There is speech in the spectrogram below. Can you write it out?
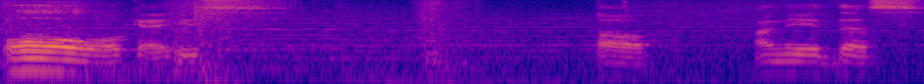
Oh, okay, he's... Oh, I need this.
